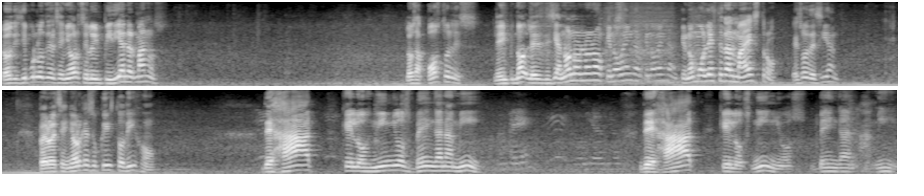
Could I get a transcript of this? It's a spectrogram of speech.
los discípulos del Señor se lo impidían, hermanos. Los apóstoles les decían, no, no, no, no, que no vengan, que no vengan, que no molesten al maestro. Eso decían. Pero el Señor Jesucristo dijo, dejad que los niños vengan a mí. Dejad que los niños vengan a mí.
